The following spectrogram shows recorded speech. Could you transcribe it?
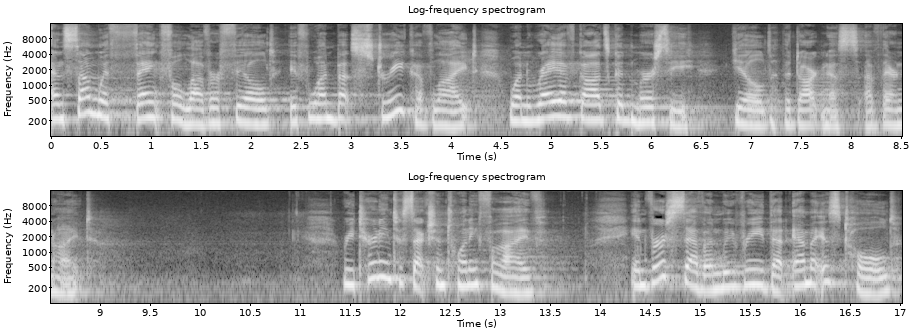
and some with thankful love are filled, if one but streak of light, one ray of God's good mercy, gild the darkness of their night. Returning to section 25, in verse 7, we read that Emma is told,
